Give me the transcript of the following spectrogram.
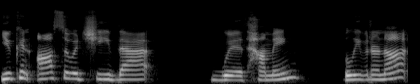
You can also achieve that with humming, believe it or not.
